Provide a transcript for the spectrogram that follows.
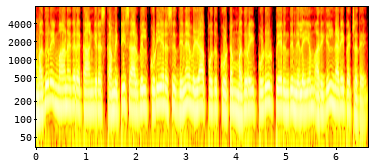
மதுரை மாநகர காங்கிரஸ் கமிட்டி சார்பில் குடியரசு தின விழா பொதுக்கூட்டம் மதுரை புடூர் பேருந்து நிலையம் அருகில் நடைபெற்றது.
